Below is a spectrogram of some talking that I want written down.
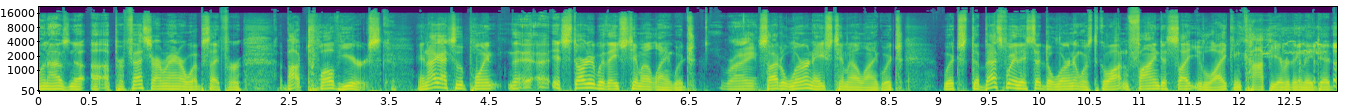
when I was a, professor. I ran our website for about 12 years, and I got to the point. uh, It started with HTML language. right. So I had to learn HTML language, which the best way they said to learn it was to go out and find a site you like and copy everything they did,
